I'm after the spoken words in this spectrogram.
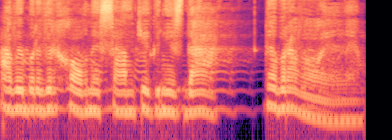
а выбор верховной самки гнезда добровольным.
